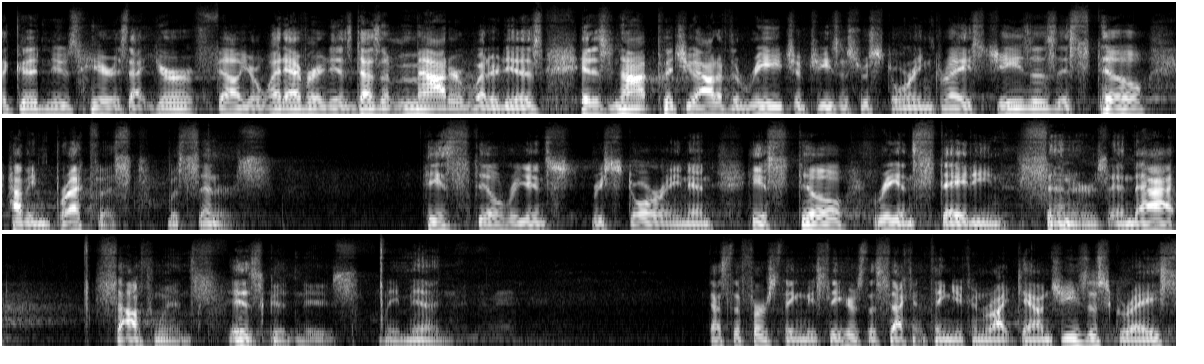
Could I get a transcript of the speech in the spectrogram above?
the good news here is that your failure, whatever it is, doesn't matter what it is, it has not put you out of the reach of Jesus' restoring grace. Jesus is still having breakfast with sinners. He is still re- restoring and he is still reinstating sinners. And that, South Winds, is good news. Amen. That's the first thing we see. Here's the second thing you can write down Jesus' grace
